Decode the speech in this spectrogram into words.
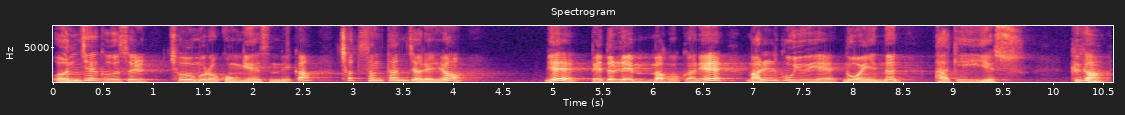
언제 그것을 처음으로 공개했습니까? 첫 성탄절에요. 예, 베들레헴 마구간에 말구유에 누워 있는 아기 예수. 그가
